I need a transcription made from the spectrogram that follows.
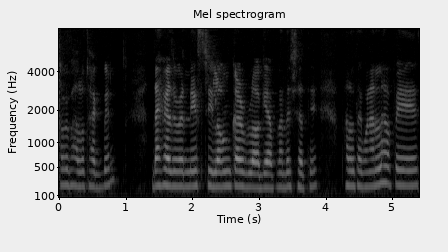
সবাই ভালো থাকবেন। দেখা যাবে নেক্সট শ্রীলঙ্কার ব্লগে আপনাদের সাথে। ভালো থাকবেন। আল্লাহ হাফেজ।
